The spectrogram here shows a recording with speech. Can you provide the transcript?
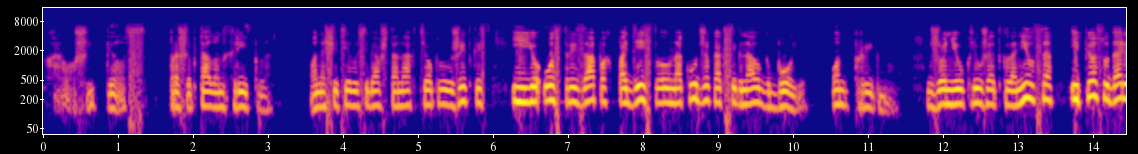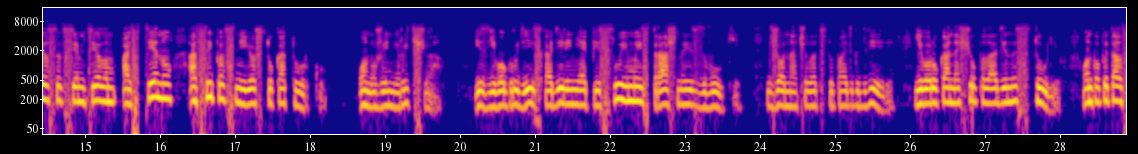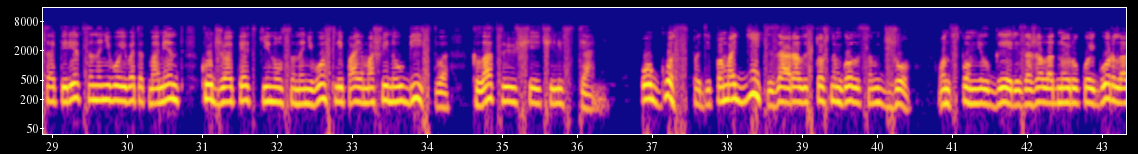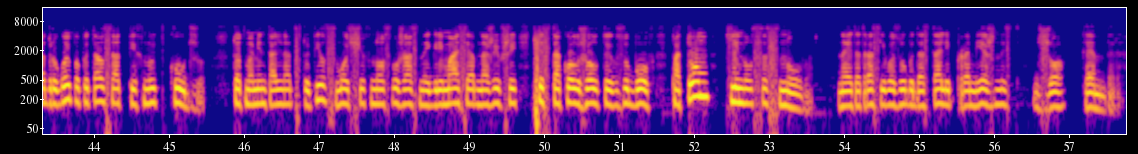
«Хороший пес», — прошептал он хрипло. Он ощутил у себя в штанах теплую жидкость, и ее острый запах подействовал на Куджа как сигнал к бою. Он прыгнул. Джо неуклюже отклонился, и пес ударился всем телом о стену, осыпав с нее штукатурку. Он уже не рычал. Из его груди исходили неописуемые страшные звуки. Джо начал отступать к двери. Его рука нащупала один из стульев. Он попытался опереться на него, и в этот момент Куджо опять кинулся на него, слепая машина убийства, клацающая челюстями. «О, Господи, помогите!» — заорал истошным голосом Джо. Он вспомнил Гэри, зажал одной рукой горло, а другой попытался отпихнуть Куджу. Тот моментально отступил, сморщив нос в ужасной гримасе, обнаживший чистокол желтых зубов. Потом кинулся снова. На этот раз его зубы достали промежность Джо Кембера.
